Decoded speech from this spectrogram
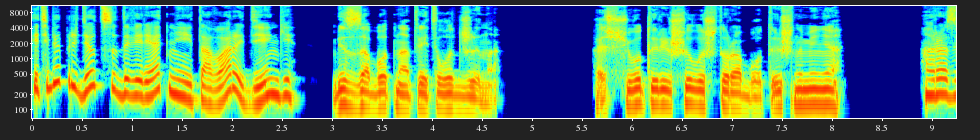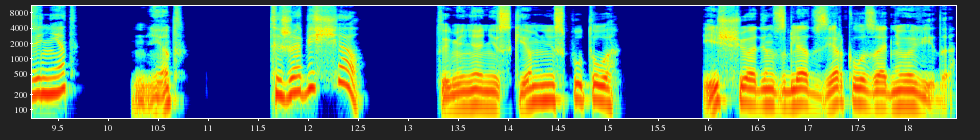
и тебе придется доверять мне и товары, и деньги», — беззаботно ответила Джина. «А с чего ты решила, что работаешь на меня?» «А разве нет?» «Нет». «Ты же обещал». Ты меня ни с кем не спутала?» Еще один взгляд в зеркало заднего вида.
